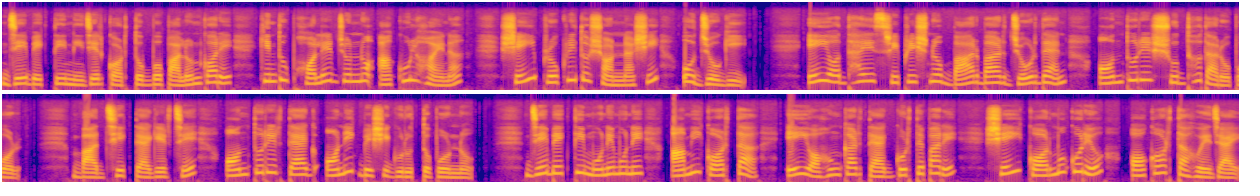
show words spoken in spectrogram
যে ব্যক্তি নিজের কর্তব্য পালন করে, কিন্তু ফলের জন্য আকুল হয় না, সেই প্রকৃত সন্ন্যাসী ও যোগী। এই অধ্যায়ে শ্রীকৃষ্ণ বারবার জোর দেন অন্তরের শুদ্ধতার ওপর। বাহ্যিক ত্যাগের চেয়ে অন্তরের ত্যাগ অনেক বেশি গুরুত্বপূর্ণ। যে ব্যক্তি মনে মনে, আমি কর্তা, এই অহংকার ত্যাগ করতে পারে সেই কর্ম করেও অকর্তা হয়ে যায়।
